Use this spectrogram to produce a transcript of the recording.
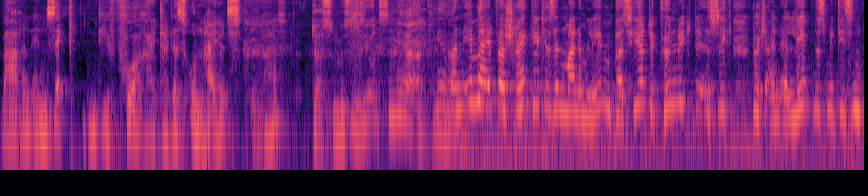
waren Insekten die Vorreiter des Unheils. Was? Das müssen Sie uns näher Ja, erklären. wann immer etwas Schreckliches in meinem Leben passierte, kündigte es sich durch ein Erlebnis mit diesen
